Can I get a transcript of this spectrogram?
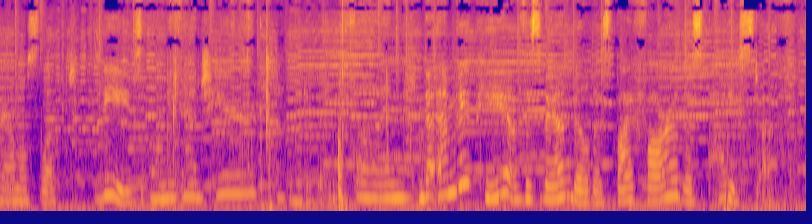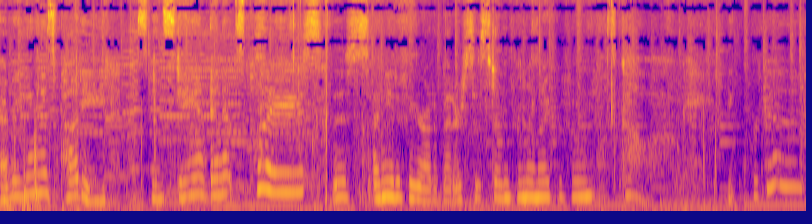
I almost left these on the edge here. That would have been fun. The MVP of this van build is by far this putty stuff. Everything that's puttied been staying in its place. This, I need to figure out a better system for my microphone. Let's go. Okay, I think we're good.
